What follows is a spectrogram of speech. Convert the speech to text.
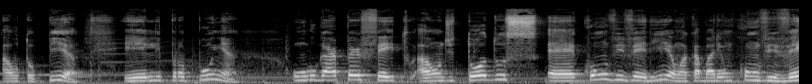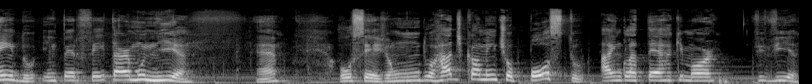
A Utopia ele propunha um lugar perfeito, aonde todos é, conviveriam, acabariam convivendo em perfeita harmonia, né? Ou seja, um mundo radicalmente oposto à Inglaterra que More vivia.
